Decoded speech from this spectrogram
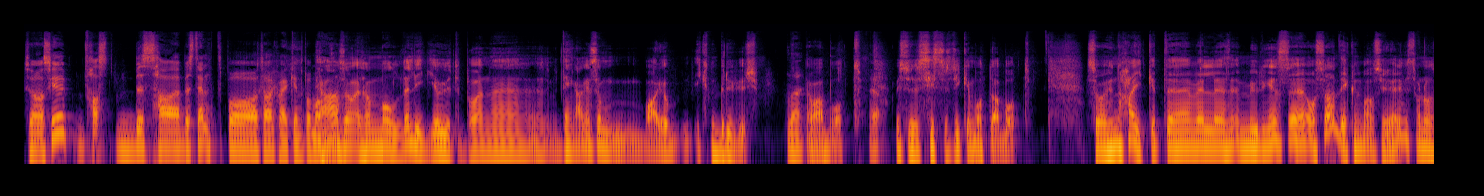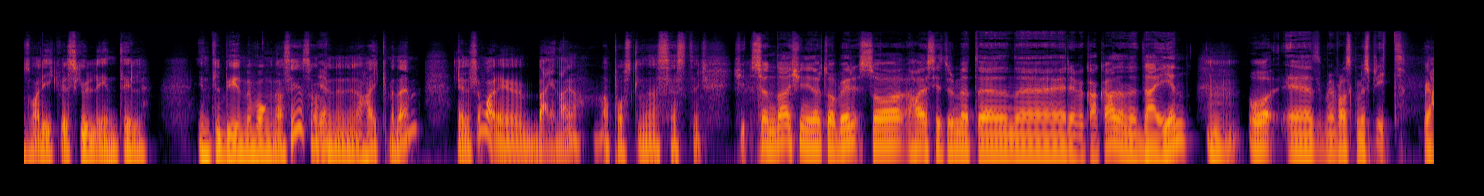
Så hun var ganske fast bestemt på å ta kverken på Ja, altså, altså Molde ligger jo ute på en eh, Den gangen så var jo ikke noen bruer. Nei. Det var båt. Ja. Hvis du siste stykket måtte du ha båt. Så hun haiket vel muligens også, det kunne man også gjøre hvis det var noen som allikevel skulle inn til, inn til byen med vogna si, så Ja. kunne hun haike med dem. Eller så var det beina, ja. Apostlenes hester. Søndag 29. oktober så sitter hun med dette, denne revekaka, denne deigen, og eh, en flaske med sprit. Ja.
